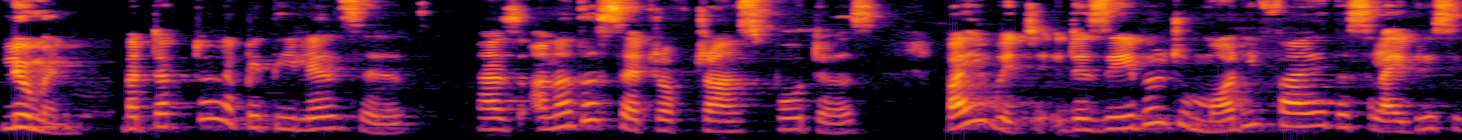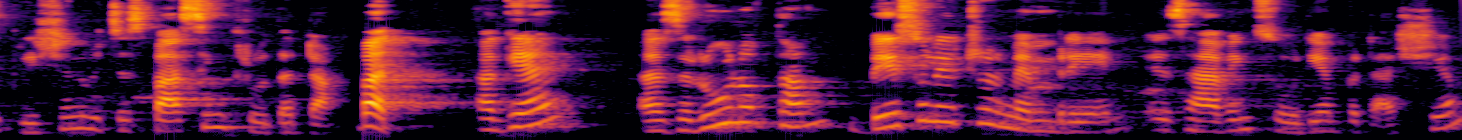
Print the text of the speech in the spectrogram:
lumen. But ductal epithelial cell has another set of transporters by which it is able to modify the salivary secretion which is passing through the duct. But again as a rule of thumb, basolateral membrane is having sodium potassium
